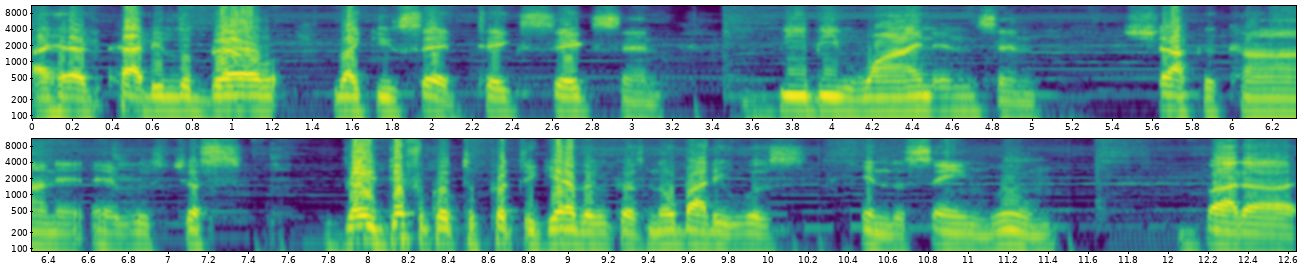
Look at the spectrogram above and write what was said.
I had Patti LaBelle, like you said, Take Six, and BB Winans and Shaka Khan. And it was just very difficult to put together because nobody was in the same room. But uh,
